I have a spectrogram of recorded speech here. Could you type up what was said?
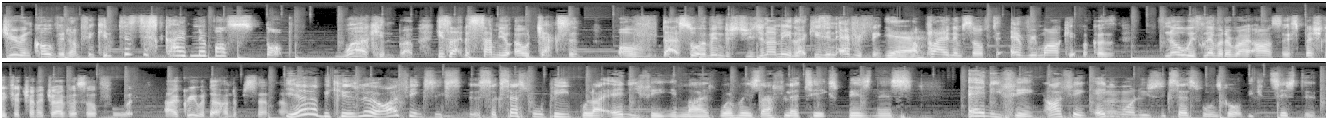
during COVID. I'm thinking, does this guy never stop working, bro? He's like the Samuel L. Jackson of that sort of industry. Do you know what I mean? Like he's in everything, Yeah. applying himself to every market because no is never the right answer, especially if you're trying to drive yourself forward. I agree with that 100%. man. Yeah, because look, I think suc successful people like anything in life, whether it's athletics, business, anything. I think mm. anyone who's successful has got to be consistent. Do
